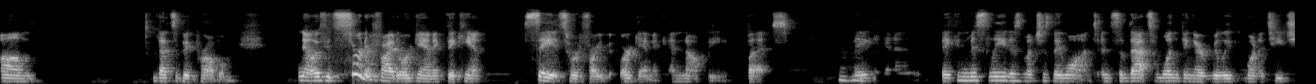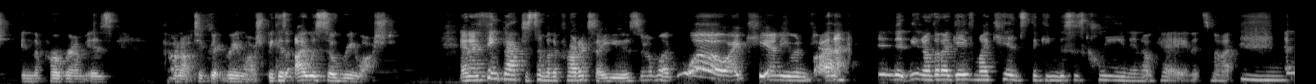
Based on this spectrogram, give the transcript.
Um, that's a big problem. Now if it's certified organic they can't say it's certified organic and not be but Mhm. they can they can mislead as much as they want and so that's one thing i really want to teach in the program is how not to get greenwashed because i was so greenwashed and i think back to some of the products i used and i'm like whoa i can't even buy and I, and it, you know that i gave my kids thinking this is clean and okay and it's not Mhm. And then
